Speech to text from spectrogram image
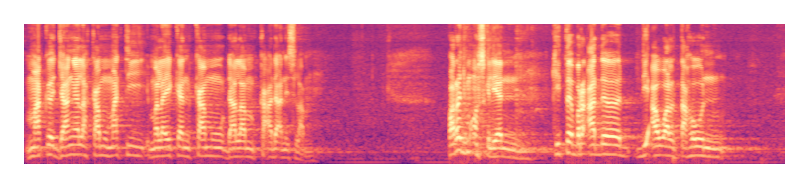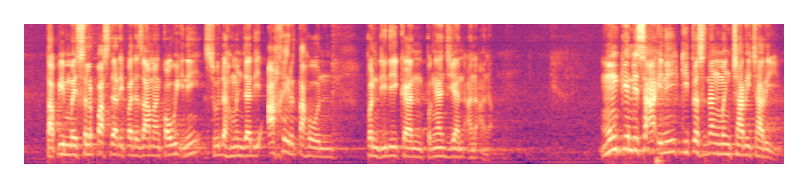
maka janganlah kamu mati melainkan kamu dalam keadaan Islam para jemaah sekalian kita berada di awal tahun tapi selepas daripada zaman Covid ini sudah menjadi akhir tahun pendidikan pengajian anak-anak mungkin di saat ini kita sedang mencari-cari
